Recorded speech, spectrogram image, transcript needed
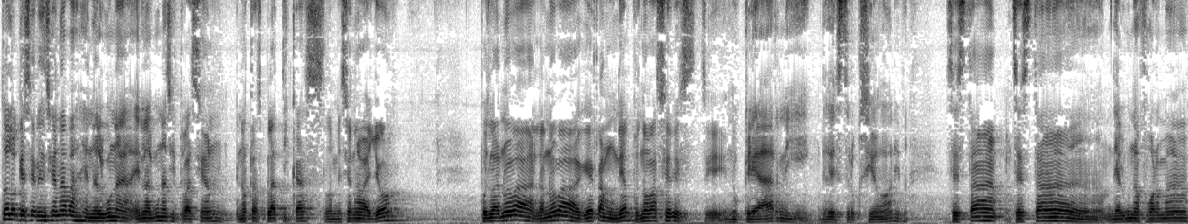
Todo lo que se mencionaba en alguna, en alguna situación, en otras pláticas, lo mencionaba yo, pues la nueva, la nueva guerra mundial pues no va a ser este, nuclear ni de destrucción. Se está, se está de alguna forma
